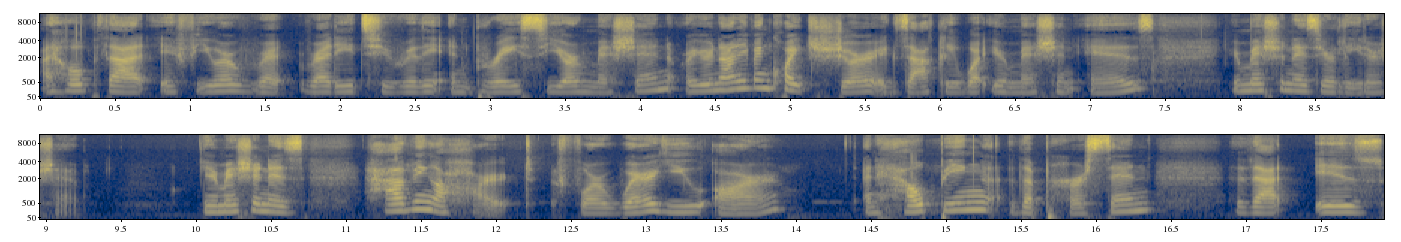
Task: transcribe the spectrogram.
I hope that if you are re- ready to really embrace your mission, or you're not even quite sure exactly what your mission is, your mission is your leadership. Your mission is having a heart for where you are and helping the person that is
